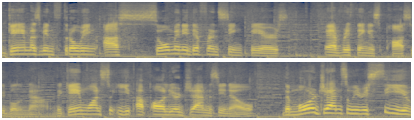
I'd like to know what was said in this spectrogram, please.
The game has been throwing us so many different sync pairs. Everything is possible now. The game wants to eat up all your gems, you know. The more gems we receive,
